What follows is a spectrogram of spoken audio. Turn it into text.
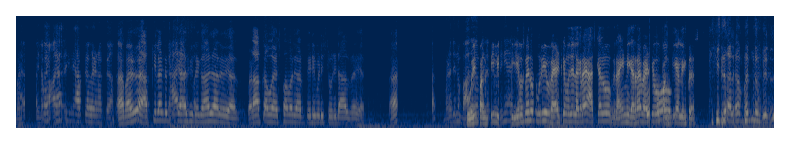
बड़ा दिनों भाई, बाद क्या आए। हाँ, सीन है आपका लाइनअप का? हाँ भाई भाई, आपकी लाइन कहाँ क्या सीन है? कहाँ जा रहे हो यार? बड़ा आपका वो एस पावर यार टेढ़ी मेढ़ी स्टोरी डाल रहे हैं यार। बड़े दिनों बाद पूरी पंक्ति लिखी है। उसने तो पूरी बैठ के मुझे लग रहा है आजकल वो ग्राइंड नहीं कर रहा है बैठ के वो पंक्तियाँ लिख रहा है साला बंद बिल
